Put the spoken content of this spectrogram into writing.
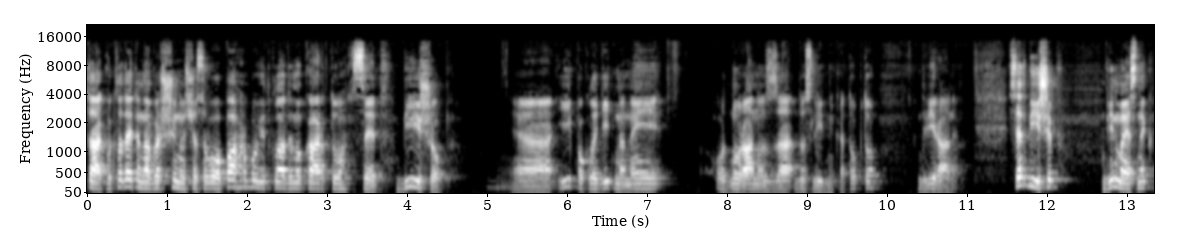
так, викладайте на вершину часового пагорбу відкладену карту сет Бішоп е, і покладіть на неї одну рану за дослідника, тобто дві рани. Сет Бішоп, він месник.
